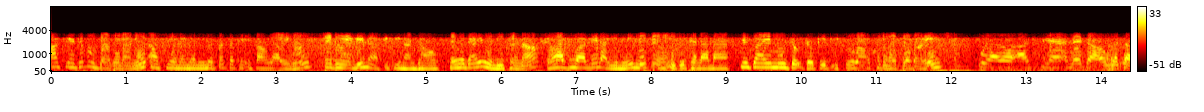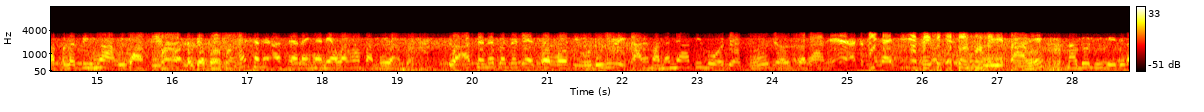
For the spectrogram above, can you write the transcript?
အာဆီယံတပ်ပုံကြတဲ့ကနေအာဆီယံနိုင်ငံတွေနဲ့ပတ်သက်တဲ့အကြောင်းအရာတွေကိုပြည်သူတွေလေ့လာသိရှိနိုင်ကြောင်းနိုင်ငံသားရေးဝန်ကြီးဌာနဘာဟာဒီဟာလေ့လာရေးနဲ့လေ့ကျင့်ရေးဦးဌာနမှညွှန်ကြားရေးမှူးချုပ်ဒေါက်တာတီဆိုကအခုလိုပြောပါတယ် ကိုရတော့အာဆီယံအလက်ကဥက္ကဋ္ဌဖိလစ်ပင်းကဥဆောင်ပြီးတော့လုပ်တဲ့ပွဲပေါ့နော်။ဆန်တဲ့အာဆီယံနိုင်ငံတွေကဝိုင်းဝန်းပံ့ပိုးတာပေါ့။သူကအာဆီယံနဲ့ပတ်သက်တဲ့ဆက်လက်ဒီကိုလူကြီးတွေကြားထဲမှာများများသိဖို့အတွက်ကိုကျွန်တော်ပြောထားတယ်။တမန်နိုင်ငံကြီးရဲ့ basic အထက်မှလေးတွေပါတယ်။နောက်တို့ဒီဒီဒေသ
